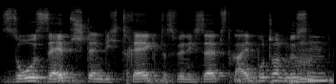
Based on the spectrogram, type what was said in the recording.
so selbstständig trägt, dass wir nicht selbst reinbuttern müssen.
